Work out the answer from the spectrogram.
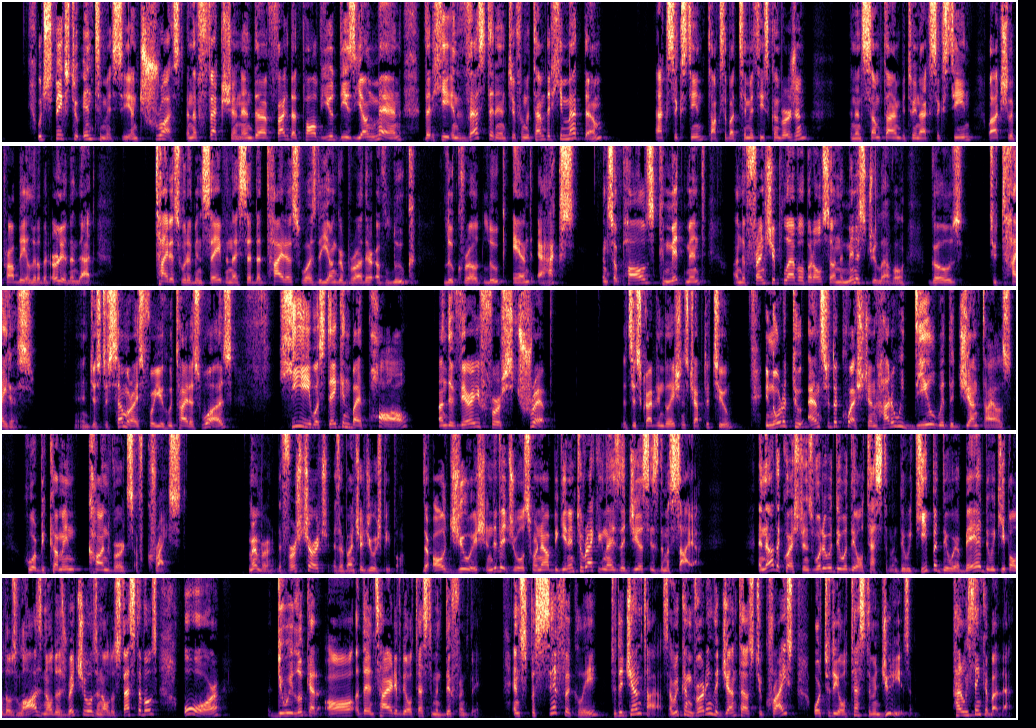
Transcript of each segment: which speaks to intimacy and trust and affection and the fact that Paul viewed these young men that he invested into from the time that he met them. Acts 16 talks about Timothy's conversion. And then sometime between Acts 16, well, actually probably a little bit earlier than that, Titus would have been saved. And I said that Titus was the younger brother of Luke. Luke wrote Luke and Acts. And so Paul's commitment on the friendship level, but also on the ministry level goes to Titus. And just to summarize for you who Titus was, he was taken by Paul on the very first trip that's described in Galatians chapter 2 in order to answer the question how do we deal with the Gentiles who are becoming converts of Christ? Remember, the first church is a bunch of Jewish people. They're all Jewish individuals who are now beginning to recognize that Jesus is the Messiah. And now the question is, what do we do with the Old Testament? Do we keep it? Do we obey it? Do we keep all those laws and all those rituals and all those festivals? Or do we look at all the entirety of the Old Testament differently? And specifically to the Gentiles. Are we converting the Gentiles to Christ or to the Old Testament Judaism? How do we think about that?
